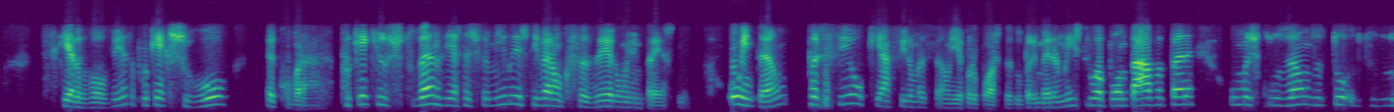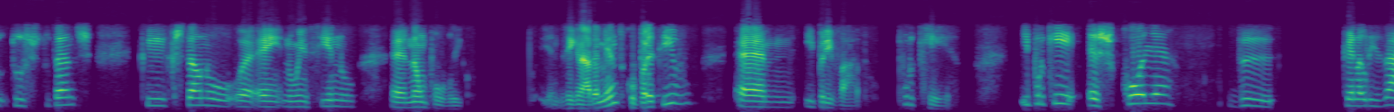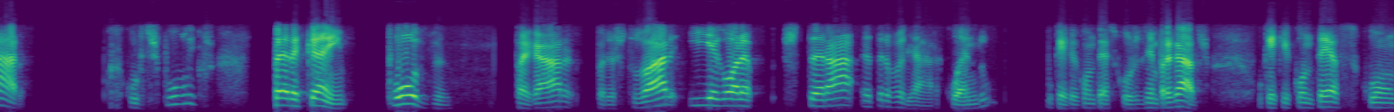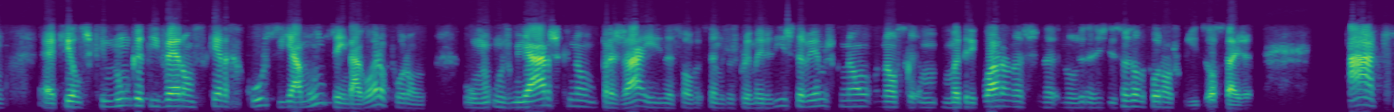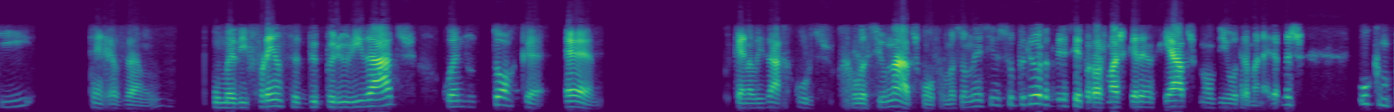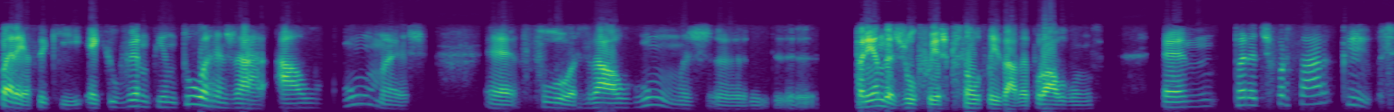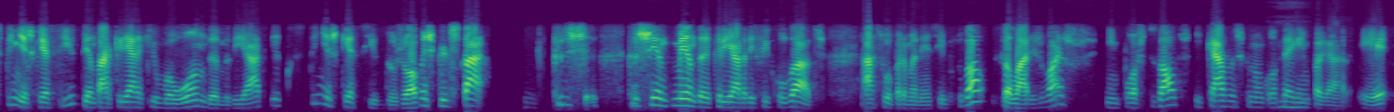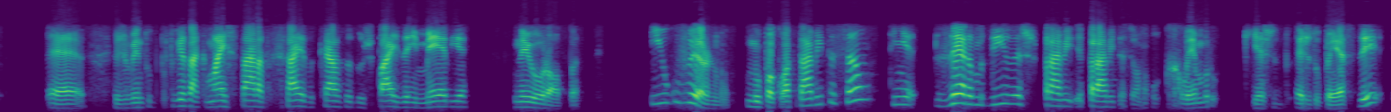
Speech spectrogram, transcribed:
se quer devolver? Porquê é que chegou a cobrar? Porquê é que os estudantes e estas famílias tiveram que fazer um empréstimo? Ou então, pareceu que a afirmação e a proposta do Primeiro-Ministro apontava para uma exclusão de dos estudantes que, que estão no, eh, em, no ensino uh, não público, designadamente cooperativo um, ehm, e privado. Porquê? E porquê a escolha de canalizar recursos públicos para quem pôde pagar para estudar e agora estará a trabalhar. Quando? O que é que acontece com os desempregados? O que é que acontece com aqueles que nunca tiveram sequer recursos, e há muitos, ainda agora foram uns milhares que não, para já, ainda só estamos nos primeiros dias, sabemos que não, não se matricularam nas, nas instituições onde foram escolhidos. Ou seja, há aqui, tem razão, uma diferença de prioridades quando toca a canalizar recursos relacionados com a formação do ensino superior, deveria ser para os mais carenciados que não tinham outra maneira. Mas o que me parece aqui é que o governo tentou arranjar algumas uh, flores, algumas uh, prendas, julgo que foi a expressão utilizada por alguns, ehm, para disfarçar que se tinha esquecido, tentar criar aqui uma onda mediática, que se tinha esquecido dos jovens, que lhe está crescentemente a criar dificuldades à sua permanência em Portugal, salários baixos, impostos altos e casas que não conseguem uhum. pagar. É a juventude portuguesa a que mais tarde sai de casa dos pais, em média, na Europa. E o governo, no pacote da habitação, tinha zero medidas para a, habitação. Relembro que as, do PSD,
